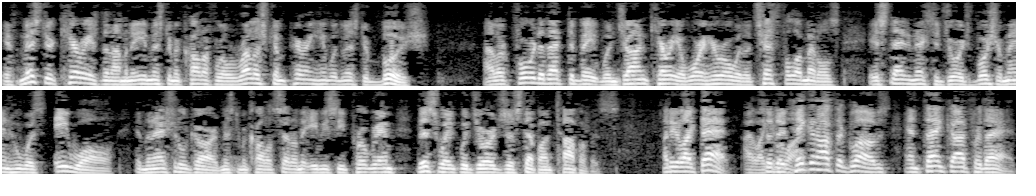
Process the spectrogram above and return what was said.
if Mr. Kerry is the nominee, Mr. McAuliffe will relish comparing him with Mr. Bush. I look forward to that debate when John Kerry, a war hero with a chest full of medals, is standing next to George Bush, a man who was AWOL in the National Guard, Mr. McAuliffe said on the ABC program this week with George Stephanopoulos. How do you like that? I like so it a they're taking off the gloves, and thank God for that.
